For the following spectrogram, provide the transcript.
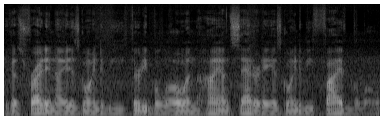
because Friday night is going to be 30 below and the high on Saturday is going to be 5 below,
